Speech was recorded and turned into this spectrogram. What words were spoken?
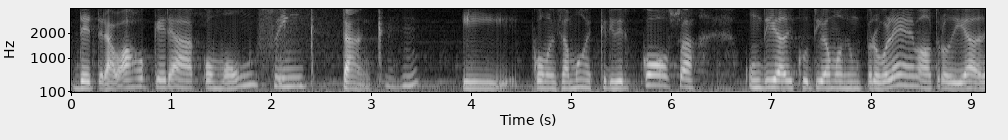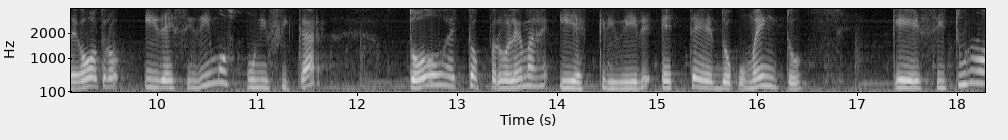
de trabajo que era como un think tank y comenzamos a escribir cosas. Un día discutíamos de un problema, otro día de otro, y decidimos unificar todos estos problemas y escribir este documento que si tú no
